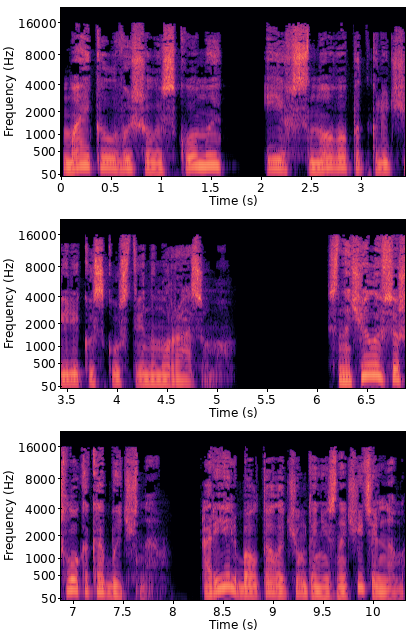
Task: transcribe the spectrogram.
Майкл вышел из комы, и их снова подключили к искусственному разуму. Сначала все шло как обычно. Ариэль болтал о чем-то незначительном,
